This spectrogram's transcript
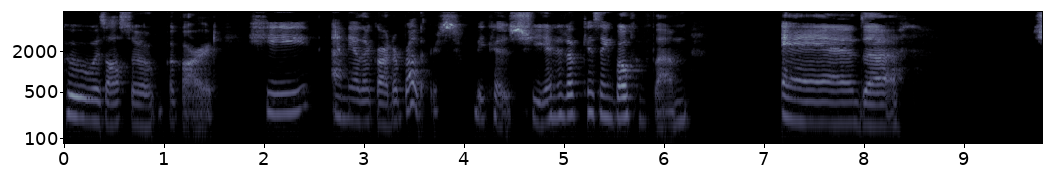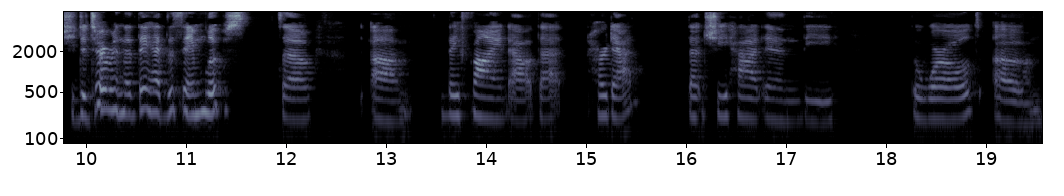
who was also a guard, he and the other guard are brothers because she ended up kissing both of them, and uh, she determined that they had the same lips so um, they find out that her dad, that she had in the the world of um,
